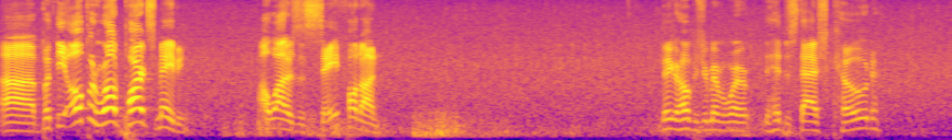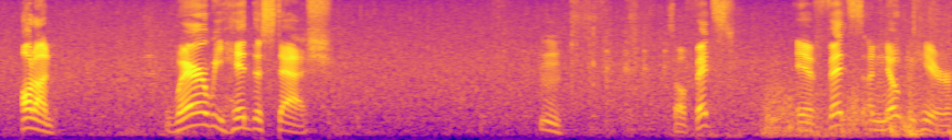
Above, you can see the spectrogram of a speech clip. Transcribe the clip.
Uh, but the open world parts, maybe. Oh, wow, there's a safe? Hold on. Bigger hope is you remember where they hid the stash code. Hold on. Where we hid the stash. Hmm. So if it's if it's a note in here,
